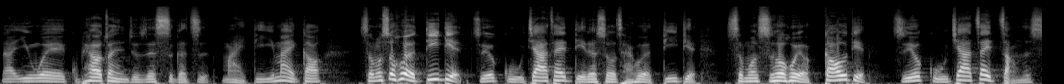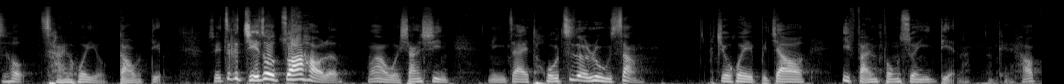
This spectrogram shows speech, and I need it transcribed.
那因为股票赚钱就是这四个字：买低卖高。什么时候会有低点？只有股价在跌的时候才会有低点。什么时候会有高点？只有股价在涨的时候才会有高点。所以这个节奏抓好了，那我相信你在投资的路上就会比较一帆风顺一点了。OK，好，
